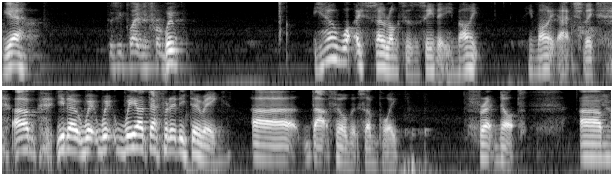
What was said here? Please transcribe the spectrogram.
Yeah. Does he play the trumpet? We've- You know what? It's so long since I've seen it. He might. He might actually. Um, you know, we, we, we are definitely doing uh, that film at some point. Fret not. Um,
